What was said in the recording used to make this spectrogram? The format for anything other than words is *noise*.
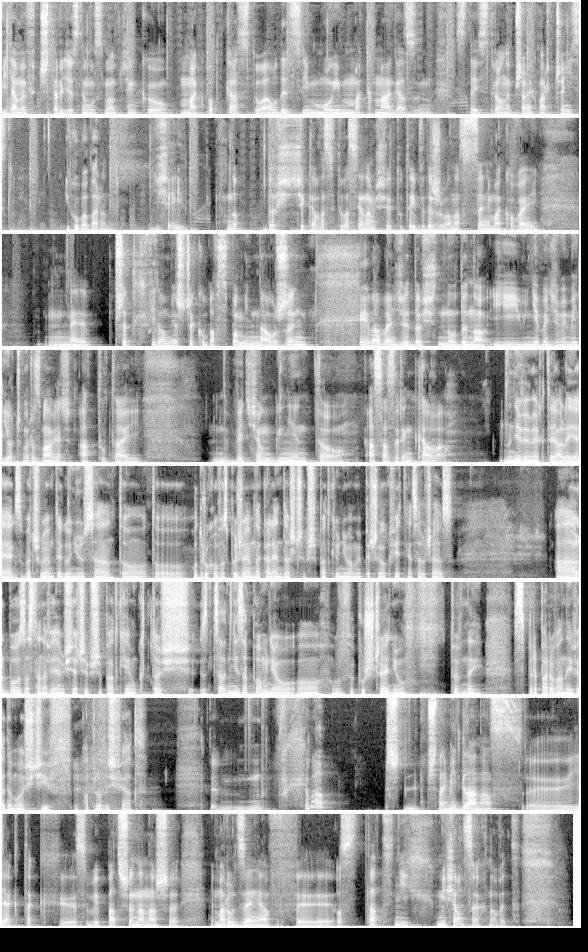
Witamy w 48 odcinku Mac Podcastu, audycji Mój Mac Magazyn. Z tej strony Przemek Marczyński i Kuba Baran. Dzisiaj no, dość ciekawa sytuacja nam się tutaj wydarzyła na scenie makowej. Mm, przed chwilą jeszcze Kuba wspominał, że chyba będzie dość nudno i nie będziemy mieli o czym rozmawiać, a tutaj wyciągnięto asa z rękawa. No nie wiem jak ty, ale ja jak zobaczyłem tego newsa, to, to odruchowo spojrzałem na kalendarz, czy przypadkiem nie mamy 1 kwietnia cały czas. Albo zastanawiałem się, czy przypadkiem ktoś nie zapomniał o wypuszczeniu pewnej spreparowanej wiadomości w Apple'owy świat. Chyba przynajmniej dla nas, y, jak tak sobie patrzę na nasze marudzenia w y, ostatnich miesiącach nawet,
